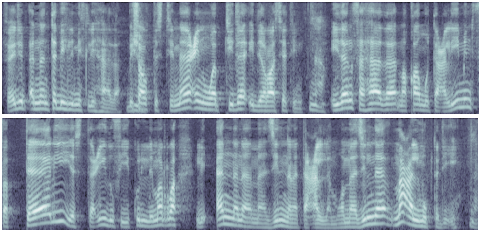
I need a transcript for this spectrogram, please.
فيجب أن ننتبه لمثل هذا بشرط استماع وابتداء دراسة. نعم. إذا فهذا مقام تعليم فبالتالي يستعيد في كل مرة لأننا ما زلنا نتعلم وما زلنا مع المبتدئين. نعم.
